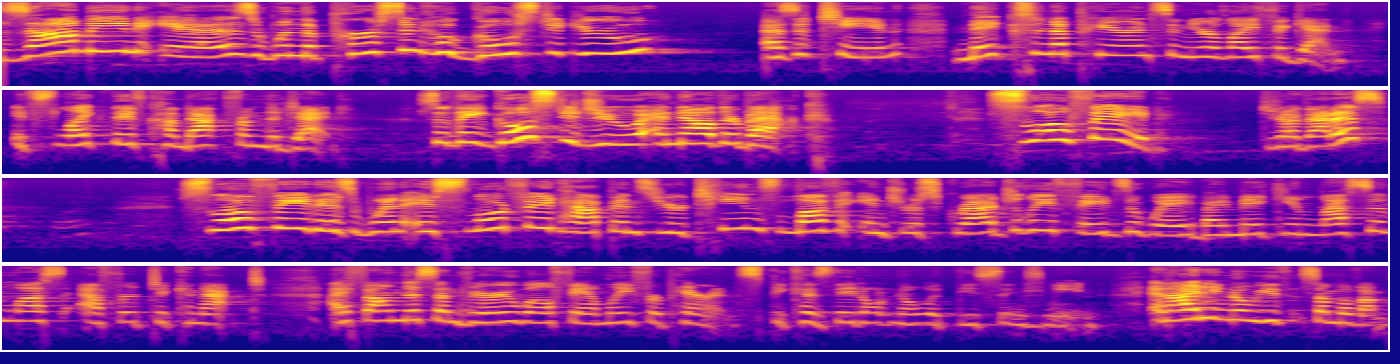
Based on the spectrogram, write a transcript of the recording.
Zombieing is when the person who ghosted you as a teen makes an appearance in your life again. It's like they've come back from the dead. So they ghosted you and now they're back. Slow fade. Do you know what that is? Slow fade is when a slow fade happens, your teen's love interest gradually fades away by making less and less effort to connect. I found this on Very Well Family for parents because they don't know what these things mean. And I didn't know some of them.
